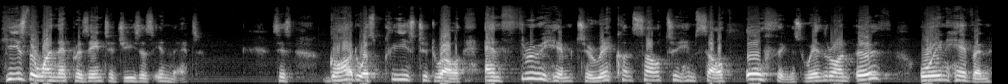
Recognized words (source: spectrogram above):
He's the one that presented Jesus in that. It says, God was pleased to dwell, and through him to reconcile to himself all things, whether on earth or in heaven,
